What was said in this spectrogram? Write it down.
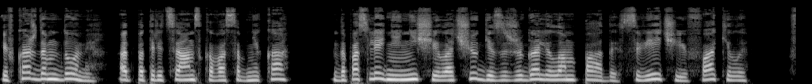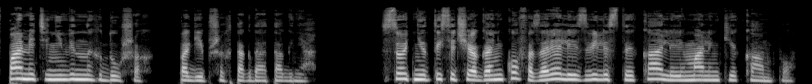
И в каждом доме, от патрицианского особняка до последней нищей лачуги зажигали лампады, свечи и факелы в памяти невинных душах, погибших тогда от огня. Сотни тысяч огоньков озаряли извилистые кали и маленькие кампо.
